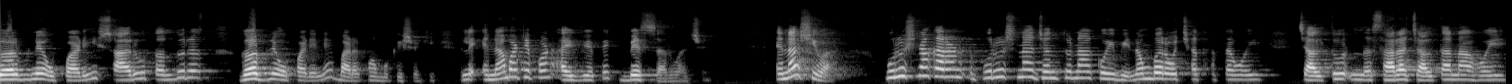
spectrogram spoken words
ગર્ભને ઉપાડી, સારું તંદુરસ્ત ગર્ભને ઉપાડીને બાળકમાં મૂકી શકીએ. એટલે એના માટે પણ આઈવીએફ એક બેસ્ટ સારવાર છે. એના સિવાય પુરુષના કારણ, પુરુષના જંતુના કોઈ બી નંબર ઓછા થતા હોય, ચાલતું, સારા ચાલતા ના હોય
